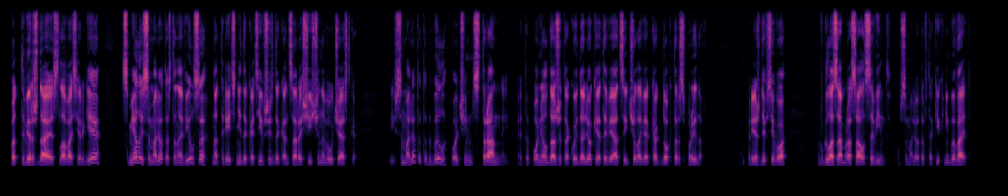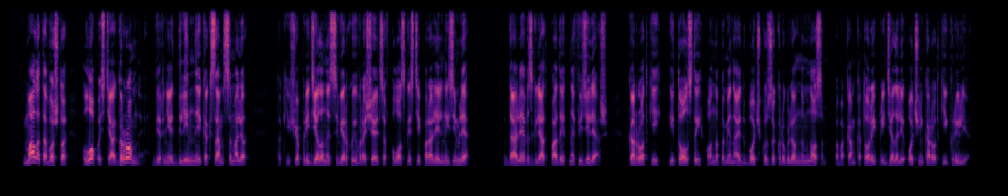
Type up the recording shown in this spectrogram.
Подтверждая слова Сергея, смелый самолет остановился, на треть не докатившись до конца расчищенного участка. И самолет этот был очень странный. Это понял даже такой далекий от авиации человек, как доктор Спрынов. Прежде всего, в глаза бросался винт. У самолетов таких не бывает. Мало того, что лопасти огромные, вернее, длинные, как сам самолет — так еще приделаны сверху и вращаются в плоскости параллельной Земле. Далее взгляд падает на фюзеляж. Короткий и толстый, он напоминает бочку с закругленным носом, по бокам которой приделали очень короткие крылья.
